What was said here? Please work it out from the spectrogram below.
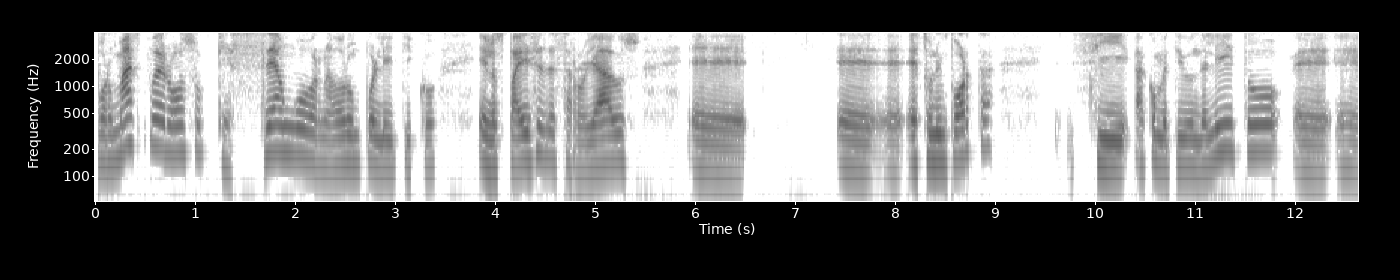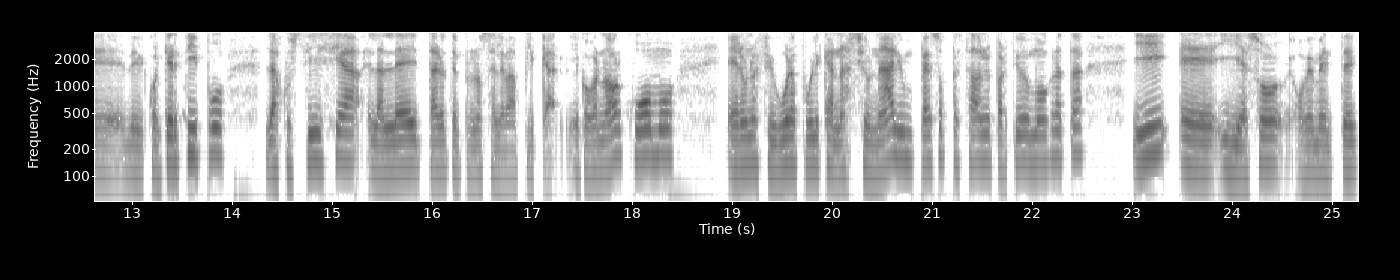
por más poderoso que sea un gobernador, un político, en los países desarrollados eh, eh, esto no importa. Si ha cometido un delito de cualquier tipo, la justicia, la ley tarde o temprano se le va a aplicar. El gobernador Cuomo era una figura pública nacional y un peso pesado en el Partido Demócrata y, y eso obviamente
